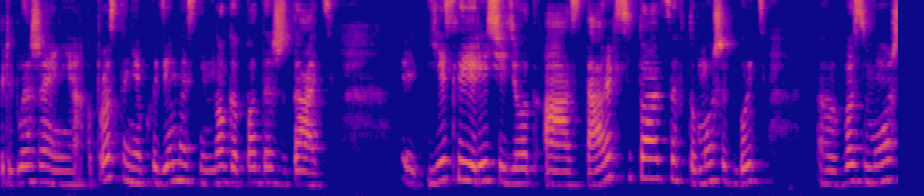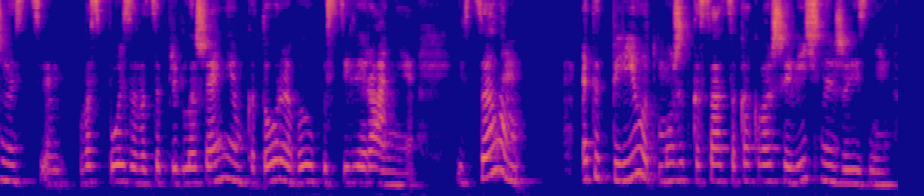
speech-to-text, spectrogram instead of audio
предложения, а просто необходимость немного подождать. Если речь идет о старых ситуациях, то может быть э, возможность э, воспользоваться предложением, которое вы упустили ранее. И в целом этот период может касаться как вашей личной жизни,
